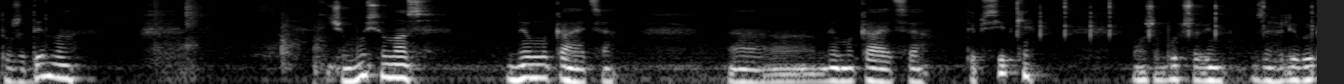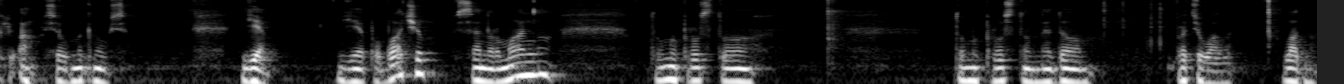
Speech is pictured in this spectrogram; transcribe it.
Дуже дивно. Чомусь у нас не вмикається. е, Не вмикається тип сітки. Може бути, що він взагалі виключив. А, все, вмикнувся. Є. Є, побачив, все нормально. То ми просто. То ми просто не допрацювали. Ладно.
